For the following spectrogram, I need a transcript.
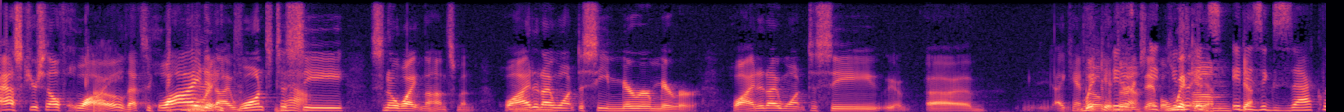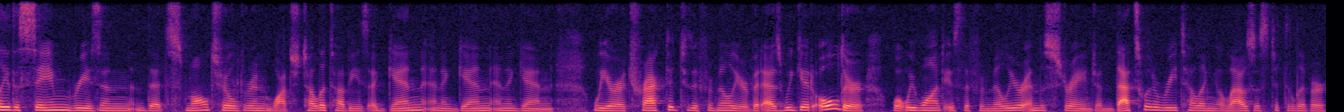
ask yourself why. Oh, that's a why did I want to yeah. see Snow White and the Huntsman? Why did I want to see Mirror Mirror? Why did I want to see? Uh, I can't think of a Wicked. third It's- example. It, you Wicked. know, it's, it yeah. is exactly the same reason that small children watch Teletubbies again and again and again. We are attracted to the familiar, but as we get older, what we want is the familiar and the strange, and that's what a retelling allows us to deliver.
